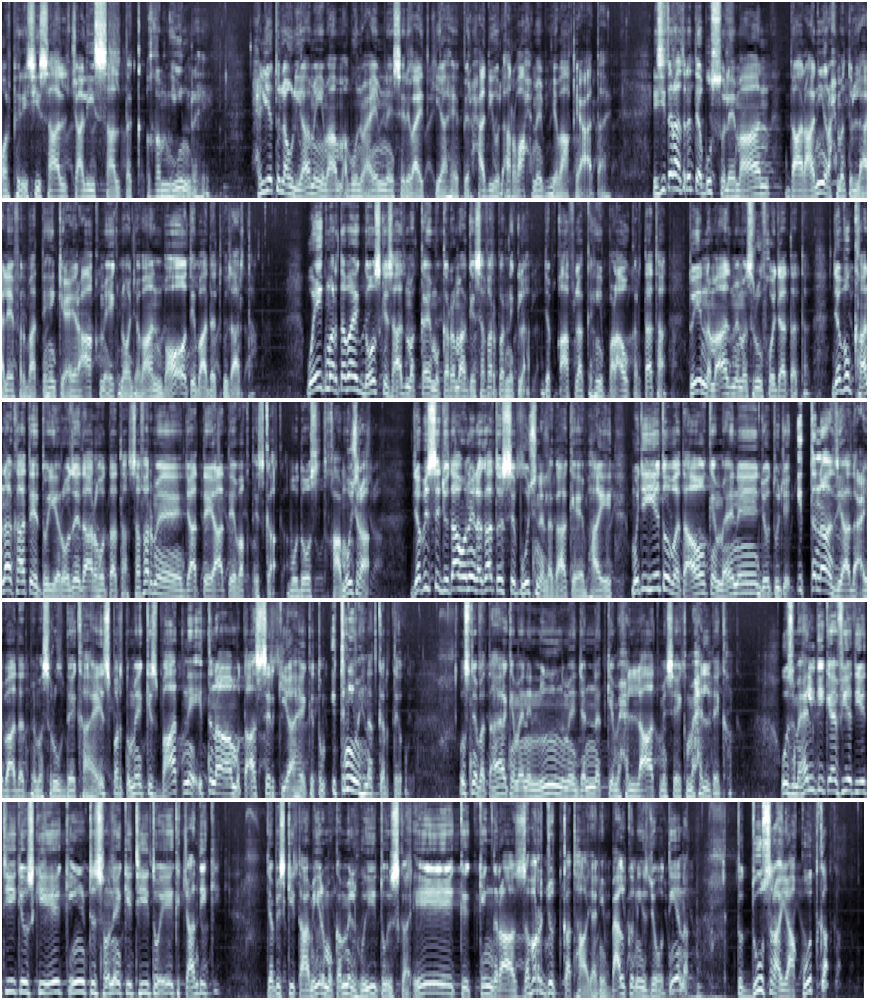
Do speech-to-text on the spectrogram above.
और फिर इसी साल, चालीस साल तक गमगीन रहे। हलियतुलौलिया में इमाम अबू नईम ने इसे रिवायत किया है, फिर हादी अरवाह में भी ये वाक़ आता है। इसी तरह हज़रत अबू सुलेमान दारानी रहमत फरमाते हैं कि इराक़ में एक नौजवान बहुत इबादत गुजार था। वो एक मरतबा एक दोस्त के साथ मक्का मुकरमा के सफ़र पर निकला। जब काफ़िला कहीं पड़ाव करता था तो ये नमाज़ में मसरूफ़ हो जाता था। जब वो खाना खाते तो ये रोज़ेदार होता था। सफ़र में जाते आते वक्त इसका वो दोस्त खामोश रहा। जब इससे जुदा होने लगा तो इससे पूछने लगा कि भाई, मुझे ये तो बताओ कि मैंने जो तुझे इतना ज़्यादा इबादत में मसरूफ़ देखा है, इस पर तुम्हें किस बात ने इतना मुतासर किया है कि तुम इतनी मेहनत करते हो? उसने बताया कि मैंने नींद में जन्नत के महल्लात में से एक महल देखा। उस महल की कैफियत ये थी कि उसकी एक ईंट सोने की थी तो एक चांदी की। जब इसकी तामीर मुकम्मल हुई तो इसका एक किंगरा ज़बरजुद का था यानी बालकनीज जो होती हैं ना तो दूसरा याकूत का,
